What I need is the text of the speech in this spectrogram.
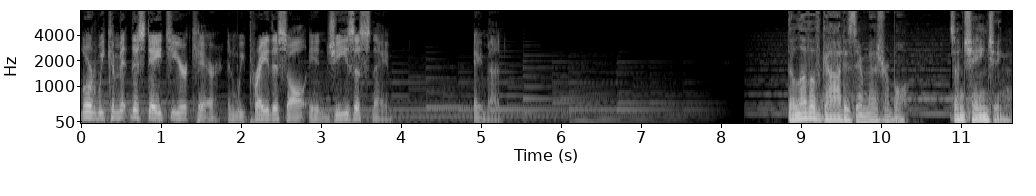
Lord, we commit this day to your care, and we pray this all in Jesus' name. Amen. The love of God is immeasurable, it's unchanging,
